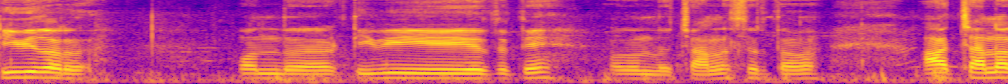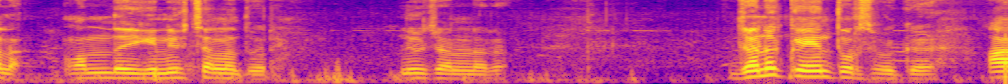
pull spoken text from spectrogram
ಟಿ ವಿದವ್ರು ಒಂದು ಟಿ ವಿ ಇರ್ತೈತಿ, ಅದೊಂದು ಚಾನಲ್ಸ್ ಇರ್ತಾವೆ. ಆ ಚಾನಲ್ ಒಂದು ಈಗ ನ್ಯೂಸ್ ಚಾನಲ್ ತಗೋರಿ ನ್ಯೂಸ್ ಚಾನಲ್ ಜನಕ್ಕೆ ಏನು ತೋರಿಸ್ಬೇಕು? ಆ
